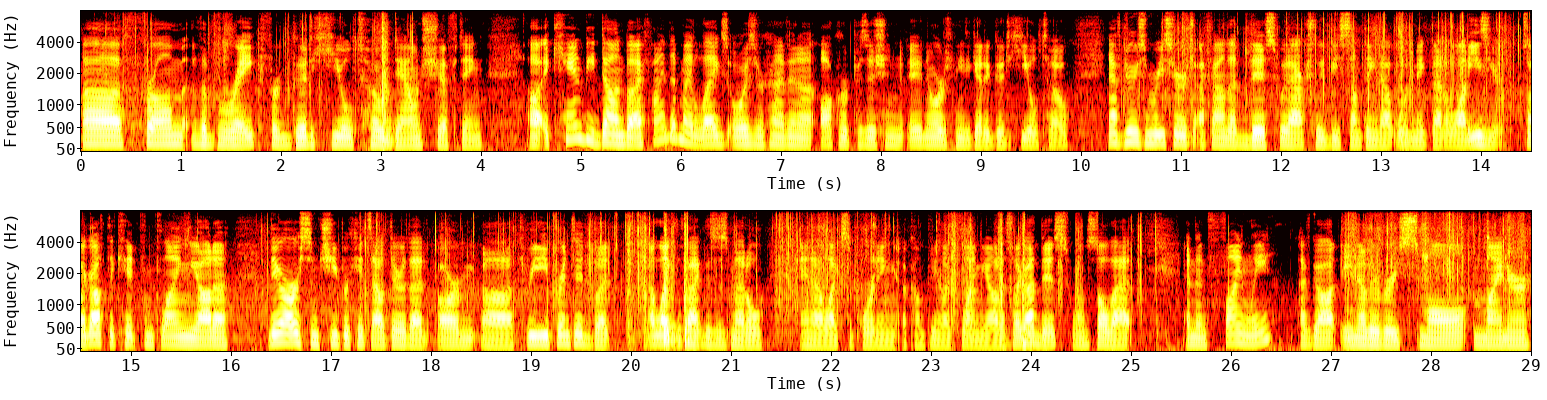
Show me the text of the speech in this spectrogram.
uh, from the brake for good heel toe downshifting. Uh, it can be done, but I find that my legs always are kind of in an awkward position in order for me to get a good heel toe. And after doing some research, I found that this would actually be something that would make that a lot easier. So I got the kit from Flyin' Miata. There are some cheaper kits out there that are uh, 3D printed, but I like the fact this is metal, and I like supporting a company like Flyin' Miata. So I got this. We'll install that. And then finally, I've got another very small, minor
